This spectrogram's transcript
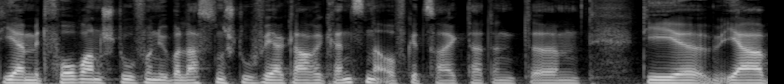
die ja mit Vorwarnstufe und Überlastungsstufe ja klare Grenzen aufgezeigt hat und ähm, die äh, ja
